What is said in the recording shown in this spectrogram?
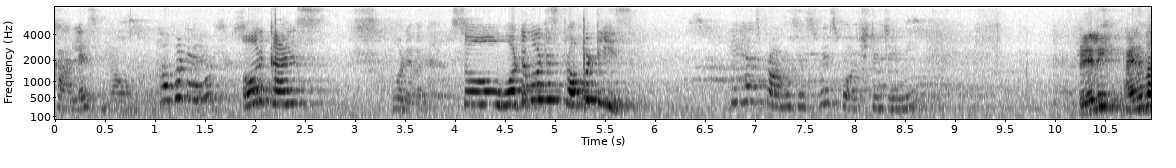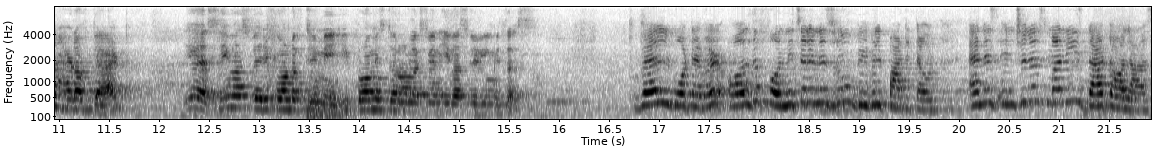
Carlos, no. How about Aaron? Or guys, whatever. So, what about his properties? He has promised his wristwatch to Jimmy. Really? I never heard of that. Yes, he was very fond of Jimmy. He promised the Rolex when he was living with us. Well, whatever, all the furniture in his room, we will part it out. And his insurance money is that all ours.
